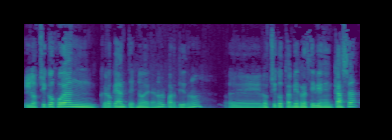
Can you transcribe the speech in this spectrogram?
Y los chicos juegan, creo que antes no era, ¿no? El partido, ¿no? Eh, los chicos también recibían en casa.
